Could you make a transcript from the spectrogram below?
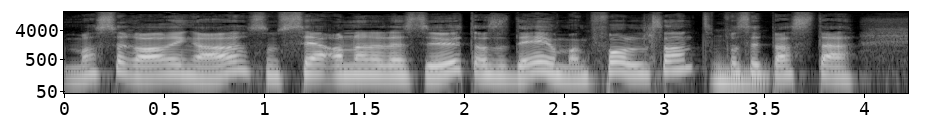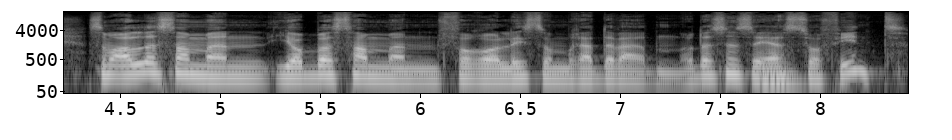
masse raringer som ser annerledes ut. Altså Det er jo mangfold, sant? På sitt beste. Som alle sammen jobber sammen for å liksom redde verden. Og det syns jeg er så fint.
